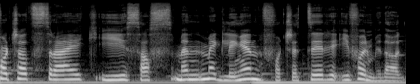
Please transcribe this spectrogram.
Fortsatt streik i SAS, men meglingen fortsetter i formiddag.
